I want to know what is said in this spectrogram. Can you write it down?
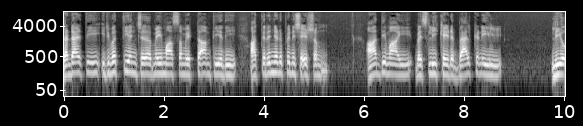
രണ്ടായിരത്തി ഇരുപത്തിയഞ്ച് മെയ് മാസം എട്ടാം തീയതി ആ തിരഞ്ഞെടുപ്പിന് ശേഷം ആദ്യമായി ബെസ്ലീക്കയുടെ ബാൽക്കണിയിൽ ലിയോ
